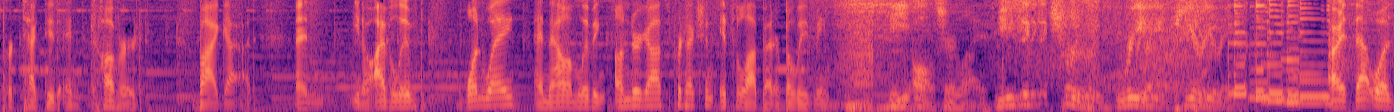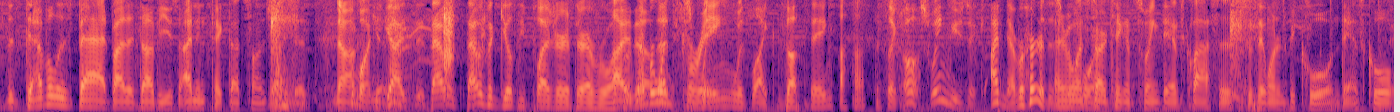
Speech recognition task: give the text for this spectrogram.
protected and covered by God. And, you know, I've lived one way and now I'm living under God's protection. It's a lot better, believe me. The Altar Life. Music, truth, real, period. All right, that was "The Devil Is Bad" by the W's. I didn't pick that song. Geoff did. No, I'm Come just on, you kidding. guys. That was that was a guilty pleasure if there ever was. I know, Remember when that's great. swing was like the thing? Uh-huh. It's like, oh, swing music. I've never heard of this. Everyone before. started taking swing dance classes because they wanted to be cool and dance cool.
